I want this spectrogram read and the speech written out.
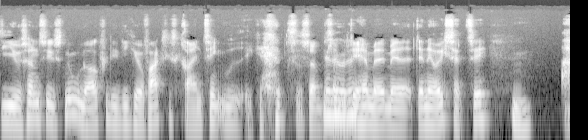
de er jo sådan set snu nok, fordi de kan jo faktisk regne ting ud. Ikke? så, det ja, så jo det, det. her med, med, den er jo ikke sat til. Mm. Ah,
